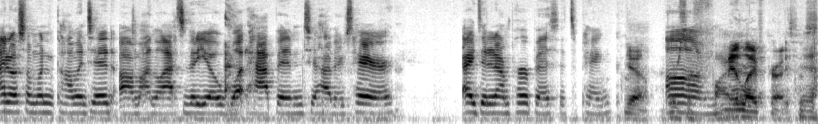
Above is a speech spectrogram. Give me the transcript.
I know someone commented um, on the last video what happened to Heather's hair. I did it on purpose. It's pink. Yeah. Um, Fire. Midlife crisis. Yeah.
